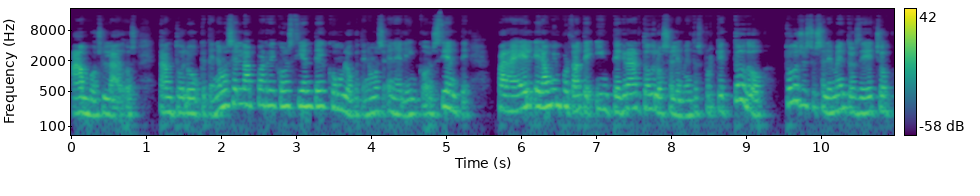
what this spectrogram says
ambos lados, tanto lo que tenemos en la parte consciente como lo que tenemos en el inconsciente. Para él era muy importante integrar todos los elementos, porque todo, todos estos elementos, de hecho,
